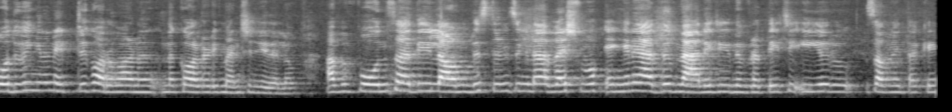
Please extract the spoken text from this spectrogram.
പൊതുവെ ഇങ്ങനെ നെറ്റ് കുറവാണ് എന്നൊക്കെ ഓൾറെഡി മെൻഷൻ ചെയ്തല്ലോ. അപ്പൊ പോകുന്ന സാധ്യത ഈ ലോങ് ഡിസ്റ്റൻസ് ഇങ്ങനെ വിഷമം എങ്ങനെയാ അത് മാനേജ് ചെയ്യുന്നത് പ്രത്യേകിച്ച് ഈ ഒരു സമയത്തൊക്കെ?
